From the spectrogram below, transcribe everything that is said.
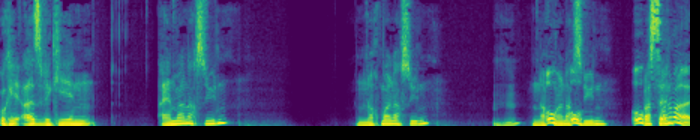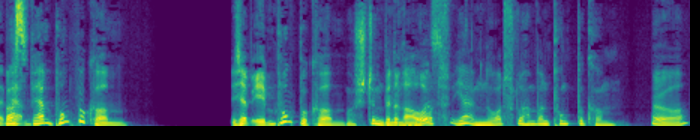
Okay, also wir gehen einmal nach Süden, nochmal nach Süden, Mhm. nochmal Oh, nach oh. Süden. Oh, Was warte denn? mal, Was? Wir, wir haben einen Punkt bekommen. Ich habe eben einen Punkt bekommen. Oh, stimmt. Bin Im raus. Nord, ja, im Nordflur haben wir einen Punkt bekommen. Ja,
